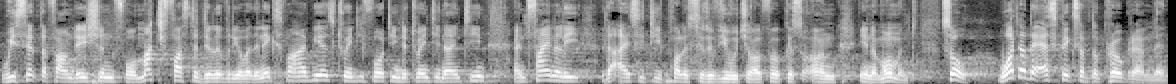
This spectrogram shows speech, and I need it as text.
we set the foundation for much faster delivery over the next five years, 2014 to 2019. And finally, the ICT policy review, which I'll focus on in a moment. So what are the aspects of the program then?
